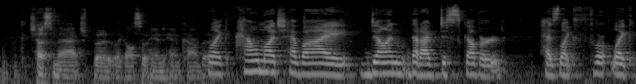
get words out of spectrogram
like a chess match, but like also hand to hand combat. Like how much have I done that I've discovered has like th- like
